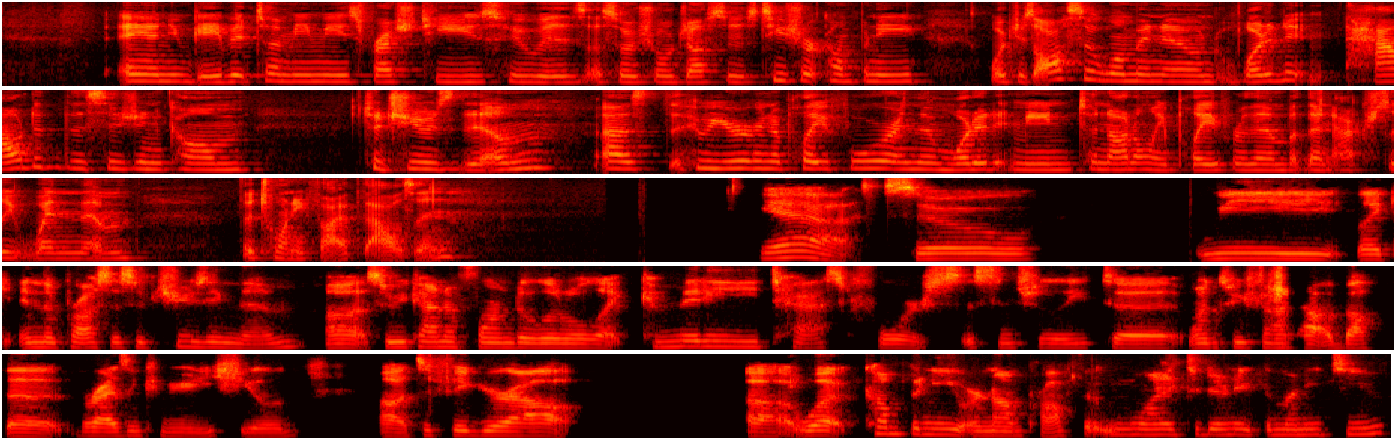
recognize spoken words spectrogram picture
and you gave it to Mimi's Fresh Tees, who is a social justice T-shirt company, which is also woman owned. What did it? How did the decision come to choose them as who you're going to play for and then what did it mean to not only play for them but then actually win them the 25,000 yeah so we like in the process of choosing them uh, so we kind of formed a little like committee task force essentially to once we found out about the verizon community shield uh, to figure out uh, what company or nonprofit we wanted to donate the money to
